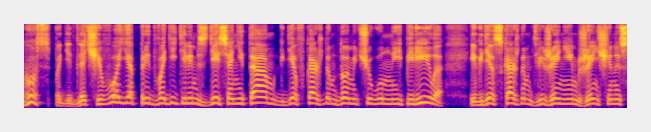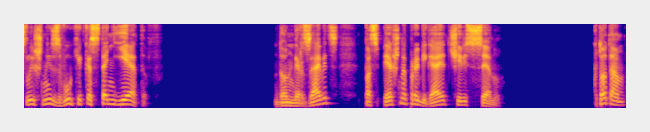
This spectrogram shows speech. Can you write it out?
Господи, для чего я предводителем здесь, а не там, где в каждом доме чугунные перила и где с каждым движением женщины слышны звуки кастаньетов? Дон Мерзавец поспешно пробегает через сцену. Кто там?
